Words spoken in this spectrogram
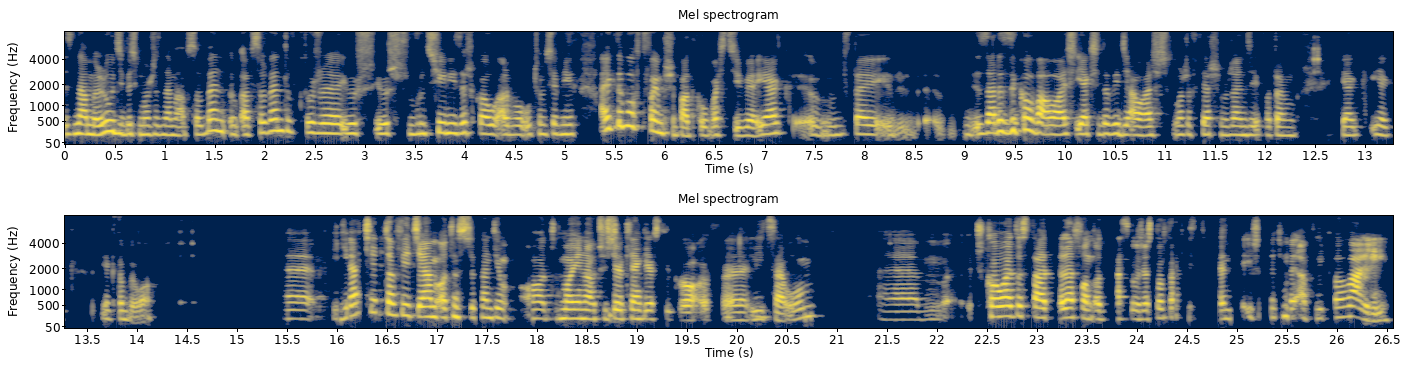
znamy ludzi, być może znamy absolwen- absolwentów, którzy już, już wrócili ze szkoły albo uczą się w nich. A jak to było w Twoim przypadku właściwie? Jak tutaj zaryzykowałaś jak się dowiedziałaś, może w pierwszym rzędzie i potem jak, jak, jak to było? E, Ja się dowiedziałam o tym stypendium od mojej nauczycielki angielskiego w liceum. szkoła dostała telefon od razu, że są takie studenty i żebyśmy aplikowali.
